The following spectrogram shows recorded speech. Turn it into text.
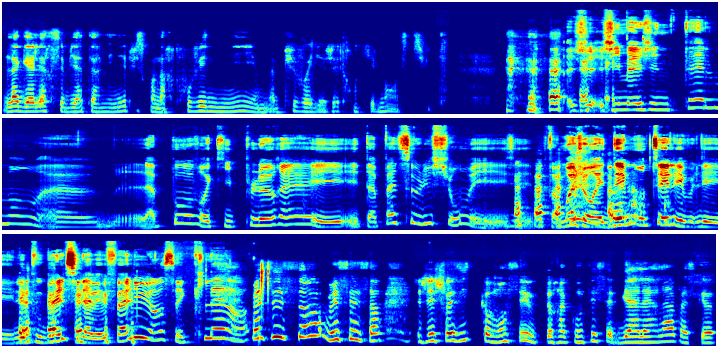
la galère s'est bien terminée puisqu'on a retrouvé Nini et on a pu voyager tranquillement ensuite. J'imagine tellement euh, la pauvre qui pleurait et t'as pas de solution. Et enfin, moi, j'aurais démonté les, les, poubelles s'il avait fallu, hein, c'est clair. Mais c'est ça, mais c'est ça. J'ai choisi de commencer ou de te raconter cette galère-là parce que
